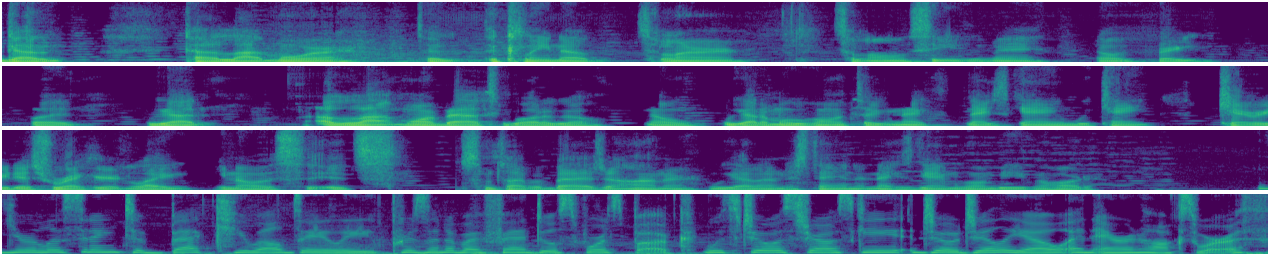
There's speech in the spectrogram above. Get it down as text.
got got a lot more to, to clean up, to learn. It's a long season, man. You know, it's great, but we got a lot more basketball to go. You know, we got to move on to the next next game. We can't carry this record like you know it's it's some type of badge of honor. We got to understand the next game is going to be even harder. You're listening to BetQL Daily, presented by FanDuel Sportsbook, with Joe Ostrowski, Joe Gilio, and Aaron Hawksworth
